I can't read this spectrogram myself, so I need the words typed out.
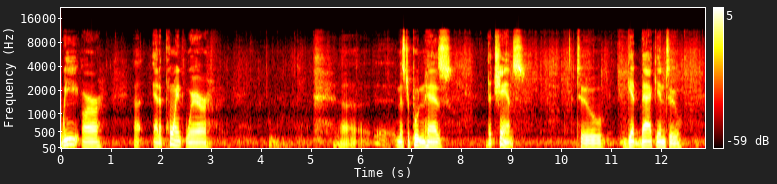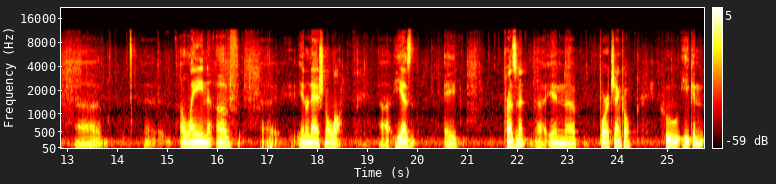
We are uh, at a point where uh, Mr. Putin has the chance to get back into uh, a lane of uh, international law. Uh, he has a president uh, in Poroshenko who he can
